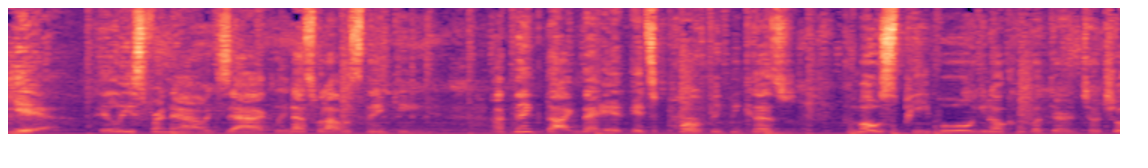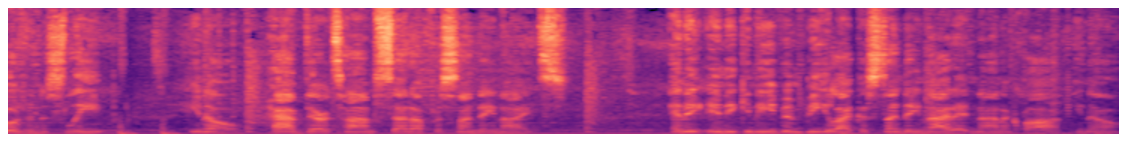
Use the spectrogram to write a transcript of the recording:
Yeah, at least for now. Exactly. That's what I was thinking. I think like that it, it's perfect because most people, you know, can put their, their children to sleep. You know, have their time set up for Sunday nights, and it, and it can even be like a Sunday night at nine o'clock. You know,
